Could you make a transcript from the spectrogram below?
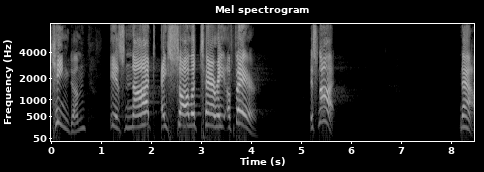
kingdom is not a solitary affair. It's not. Now,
